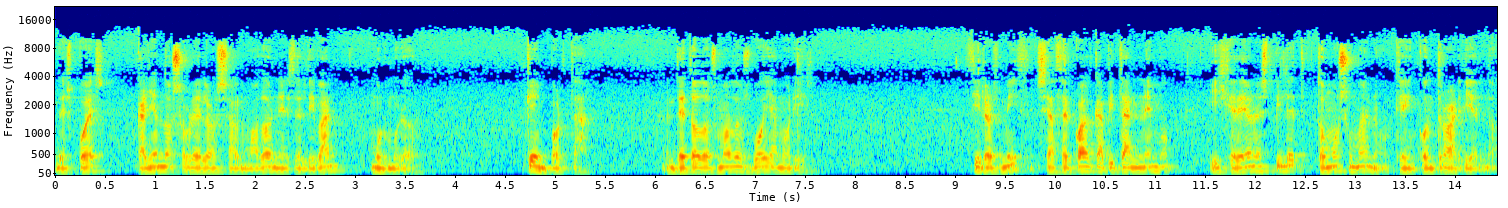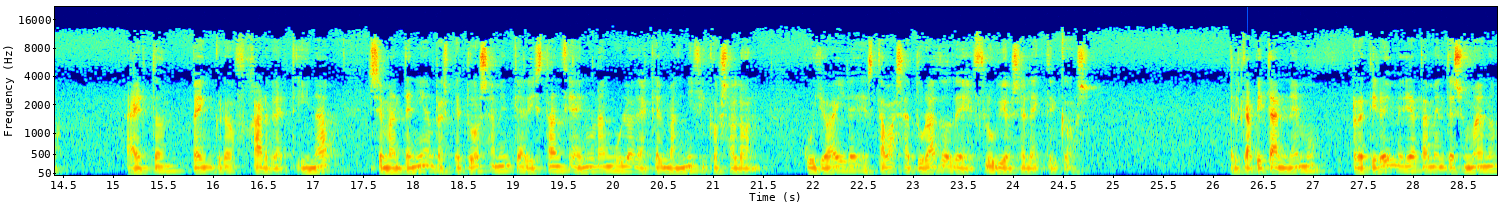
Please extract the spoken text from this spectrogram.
Después, cayendo sobre los almohadones del diván, murmuró ¿Qué importa? De todos modos voy a morir. Cyrus Smith se acercó al capitán Nemo y Gedeon Spilett tomó su mano, que encontró ardiendo. Ayrton, Pencroff, Harbert y Nab se mantenían respetuosamente a distancia en un ángulo de aquel magnífico salón, cuyo aire estaba saturado de efluvios eléctricos. El capitán Nemo retiró inmediatamente su mano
